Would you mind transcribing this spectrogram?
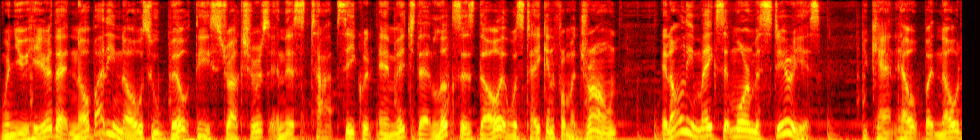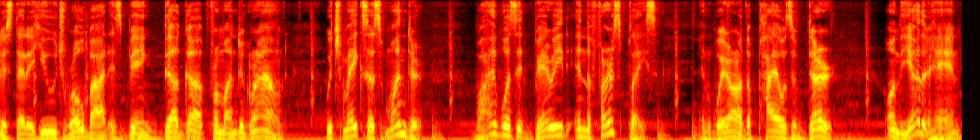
When you hear that nobody knows who built these structures in this top secret image that looks as though it was taken from a drone, it only makes it more mysterious. You can't help but notice that a huge robot is being dug up from underground, which makes us wonder, why was it buried in the first place? And where are the piles of dirt on the other hand,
